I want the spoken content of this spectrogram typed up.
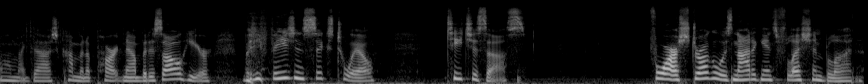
oh my gosh, coming apart now, but it's all here. But Ephesians 6:12 teaches us, for our struggle is not against flesh and blood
